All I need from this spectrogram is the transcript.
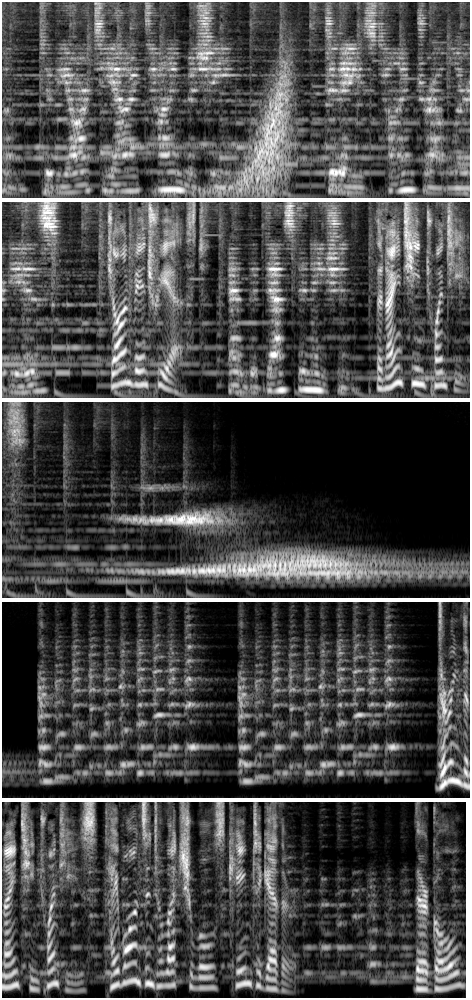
Welcome to the RTI Time Machine. Today's time traveler is, John Van Trieste, and the destination, the 1920s. During the 1920s, Taiwan's intellectuals came together. Their goal?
